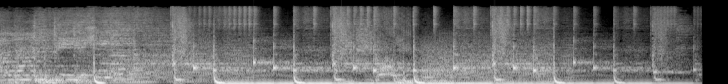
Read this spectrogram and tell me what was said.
I wanna be a hero.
